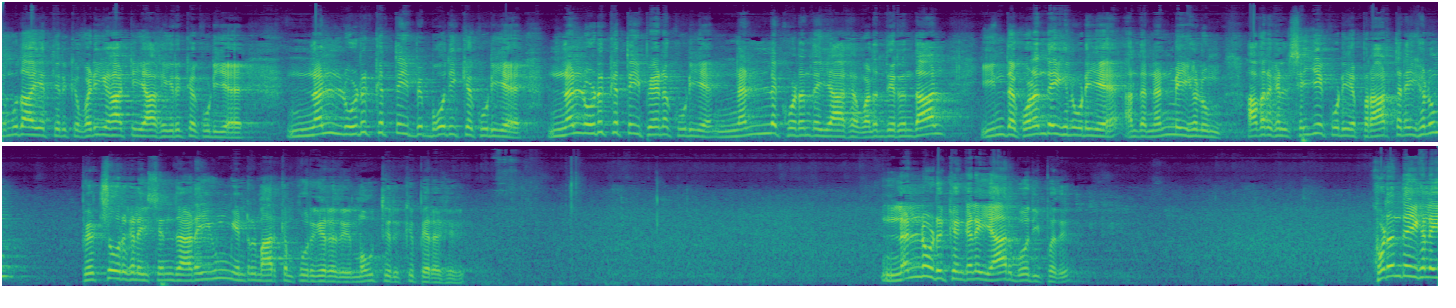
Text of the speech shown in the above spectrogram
சமுதாயத்திற்கு வழிகாட்டியாக இருக்கக்கூடிய நல்லொழுக்கத்தை போதிக்கக்கூடிய நல்லொழுக்கத்தை பேணக்கூடிய நல்ல குழந்தையாக வளர்ந்திருந்தால் இந்த குழந்தைகளுடைய அந்த நன்மைகளும் அவர்கள் செய்யக்கூடிய பிரார்த்தனைகளும் பெற்றோர்களை சென்று அடையும் என்று மார்க்கம் கூறுகிறது. மௌத்திற்கு பிறகு. நல்லொடுக்கங்களை யார் போதிப்பது? குழந்தைகளை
